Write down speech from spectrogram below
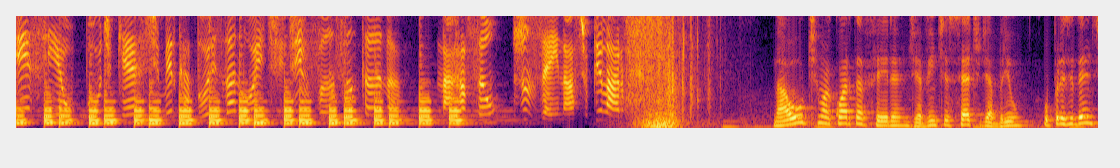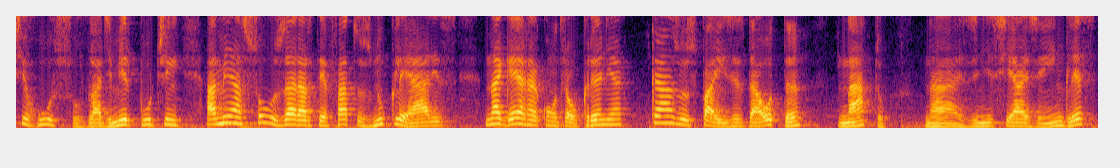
Esse é o podcast Mercadores da Noite, de Ivan Santana. Narração: José Inácio Pilar. Na última quarta-feira, dia 27 de abril, o presidente russo Vladimir Putin ameaçou usar artefatos nucleares na guerra contra a Ucrânia caso os países da OTAN, NATO, nas iniciais em inglês,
